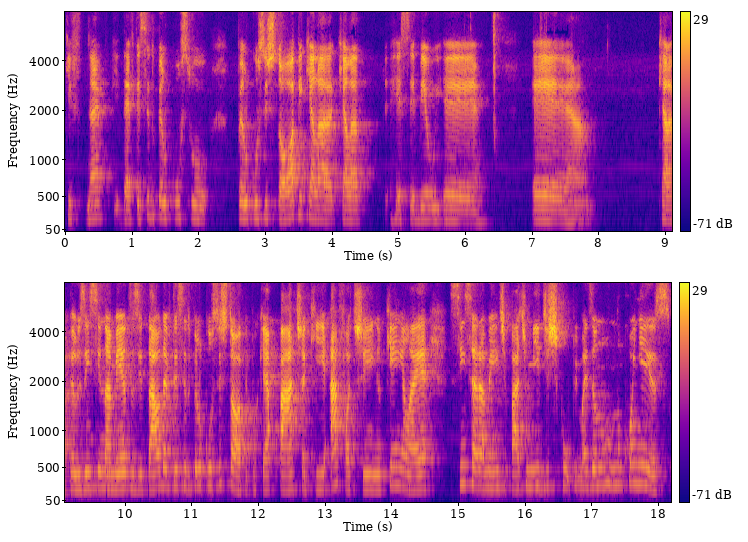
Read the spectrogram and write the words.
que, né, que deve ter sido pelo curso pelo curso Stop que ela, que ela recebeu é, é, que ela, pelos ensinamentos e tal, deve ter sido pelo curso Stop, porque a Paty aqui, a fotinho, quem ela é, sinceramente, Paty, me desculpe, mas eu não, não conheço.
